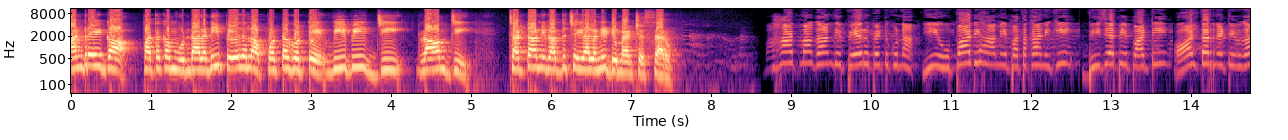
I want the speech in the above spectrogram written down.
మన్రేగా పథకం ఉండాలని పేదల పొట్టగొట్టే విబిజి రామ్జీ చట్టాన్ని రద్దు చేయాలని డిమాండ్ చేశారు. మంది పేరు పెట్టుకున్న ఈ ఉపాధి హామీ పథకానికి బీజేపీ పార్టీ ఆల్టర్నేటివ్గా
